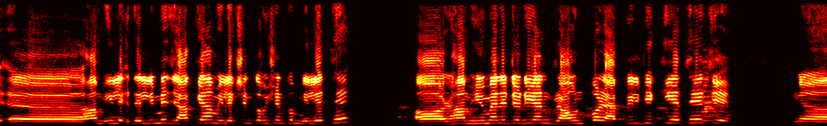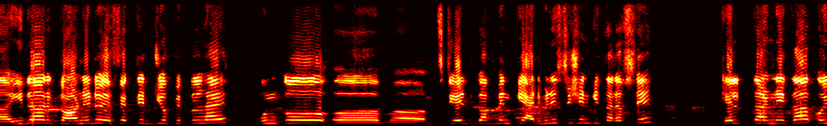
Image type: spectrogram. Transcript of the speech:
अ, हम दिल्ली में जाके हम इलेक्शन कमीशन को मिले थे और हम ह्यूमैनिटेरियन ग्राउंड पर अपील भी किए थे अ, इधर टॉर्नेडो इफेक्टेड जो पीपल है उनको स्टेट गवर्नमेंट की एडमिनिस्ट्रेशन की तरफ़ से हेल्प करने का कोई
